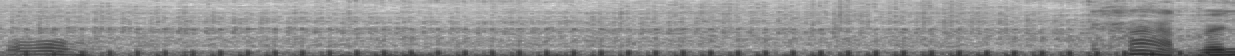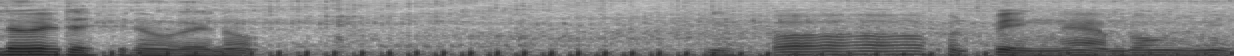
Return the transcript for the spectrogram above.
โอ้คาดไว้เลยเด้พี่น้องเอ้ยเนาะนี่ก็ผลเปล่งน้ำลงอย่างนี้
